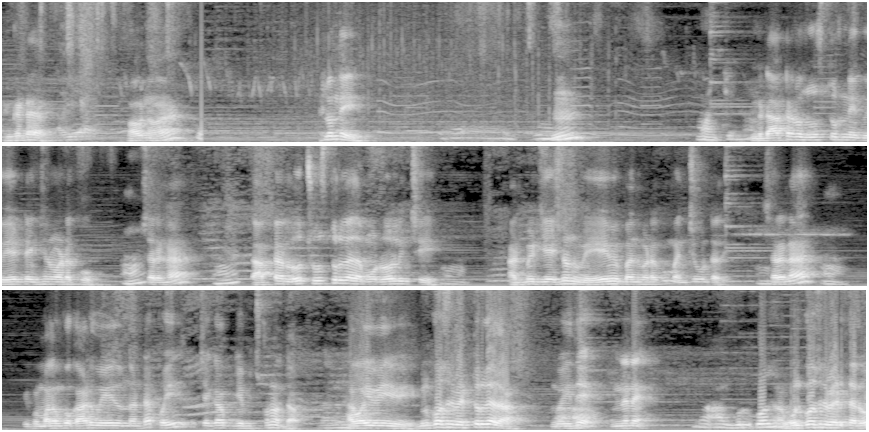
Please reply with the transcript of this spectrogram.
వెంకట బాగున్నావా? ఎట్లుంది? ఇంక డాక్టర్లు చూస్తున్నారు నీకు ఏం టెన్షన్ పడకు? సరేనా? డాక్టర్లు చూస్తురు కదా మూడు రోజుల నుంచి. అడ్మిట్ చేసినా నువ్వు ఏమి ఇబ్బంది పడకు మంచిగా ఉంటది. సరేనా. ఇప్పుడు మనం ఇంకొక ఆడు పోయేది ఉందంట పోయి చెకప్ చేయించుకొని వద్దాం. అగో ఇవి గ్లూకోజులు పెడుతురు కదా ఇదే నిన్ననే. గ్లూకోజ్ గ్లూకోజులు పెడతారు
